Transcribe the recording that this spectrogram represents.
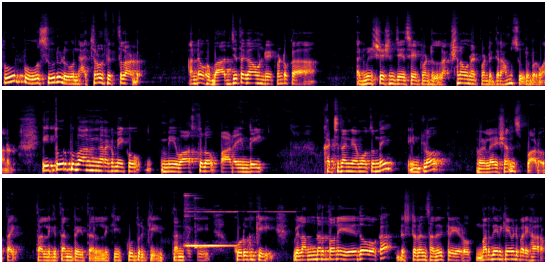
తూర్పు సూర్యుడు న్యాచురల్ ఫిఫ్త్ లార్డ్ అంటే ఒక బాధ్యతగా ఉండేటువంటి ఒక అడ్మినిస్ట్రేషన్ చేసేటువంటి లక్షణం ఉన్నటువంటి గ్రహం సూర్యభగవానుడు. ఈ తూర్పు భాగం కనుక మీకు మీ వాస్తులో పాడైంది ఖచ్చితంగా ఏమవుతుంది? ఇంట్లో రిలేషన్స్ పాడవుతాయి. తల్లికి తండ్రి తల్లికి కూతురికి తండ్రికి కొడుకుకి వీళ్ళందరితోనే ఏదో ఒక డిస్టర్బెన్స్ అనేది క్రియేట్ అవుతుంది. మరి దీనికి ఏమిటి పరిహారం?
